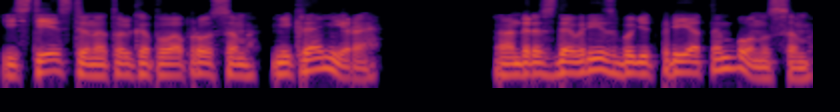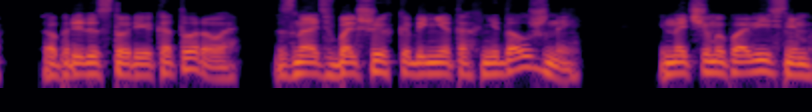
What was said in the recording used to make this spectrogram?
Естественно, только по вопросам микромира. Андрес Деврис будет приятным бонусом, о предыстории которого знать в больших кабинетах не должны, иначе мы повиснем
